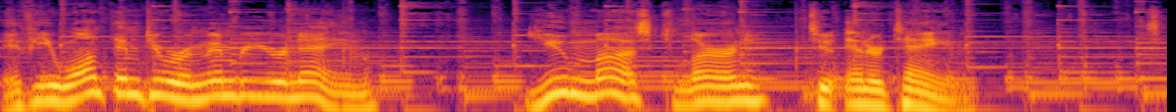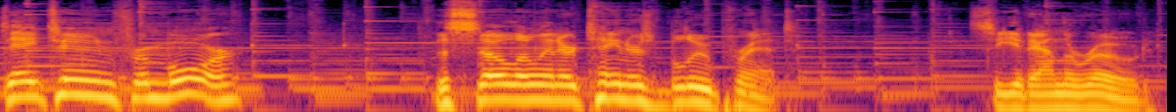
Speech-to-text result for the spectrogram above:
if you want them to remember your name you must learn to entertain. Stay tuned for more. The Solo Entertainer's Blueprint. See you down the road.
